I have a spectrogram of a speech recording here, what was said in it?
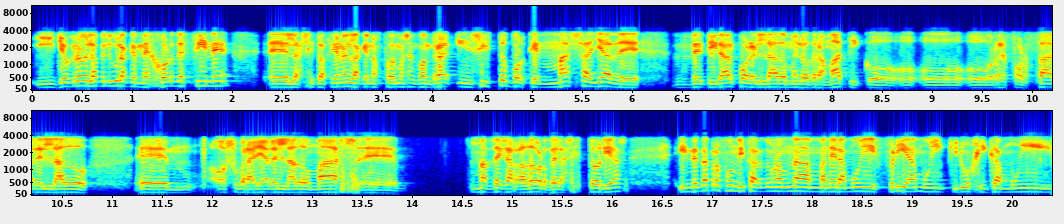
Y yo creo que es la película que mejor define eh, la situación en la que nos podemos encontrar, insisto, porque más allá de, de tirar por el lado melodramático o, reforzar el lado eh, o subrayar el lado más, eh, más desgarrador de las historias, intenta profundizar de una, manera muy fría, muy quirúrgica, muy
